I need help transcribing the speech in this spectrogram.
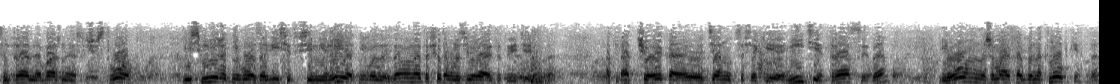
центральное, важное существо. Весь мир от него зависит, все миры от него, да, он это все там развивает, эту идею. Да? От, от человека э, тянутся всякие нити, трассы, да, и он нажимает как бы на кнопки, да.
